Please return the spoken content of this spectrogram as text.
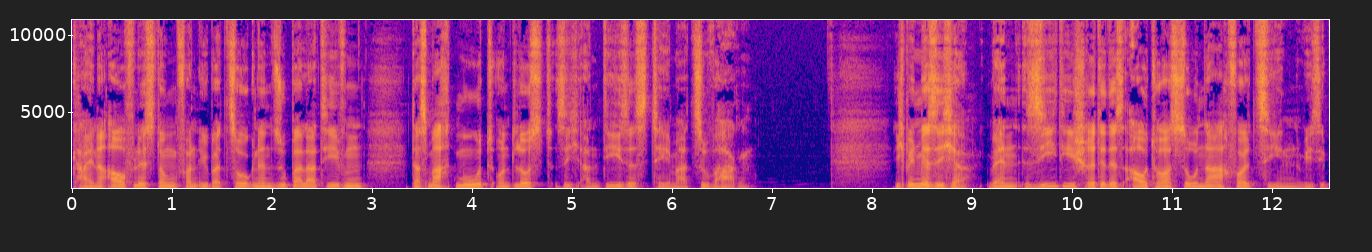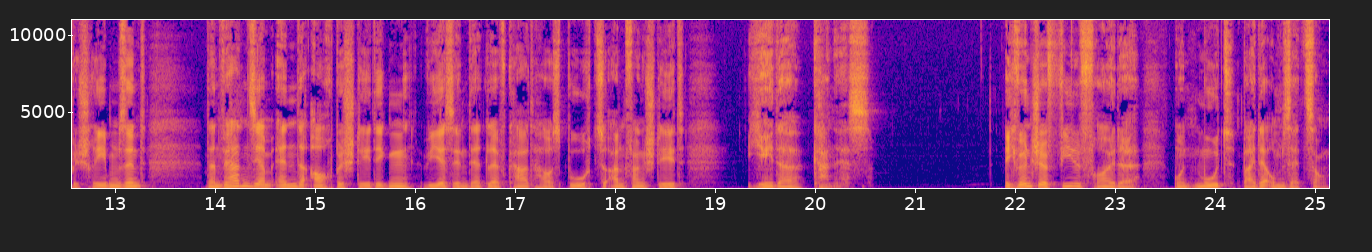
keine Auflistung von überzogenen Superlativen, das macht Mut und Lust, sich an dieses Thema zu wagen. Ich bin mir sicher, wenn Sie die Schritte des Autors so nachvollziehen, wie sie beschrieben sind, dann werden Sie am Ende auch bestätigen, wie es in Detlef Karthaus Buch zu Anfang steht, jeder kann es. Ich wünsche viel Freude und Mut bei der Umsetzung.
